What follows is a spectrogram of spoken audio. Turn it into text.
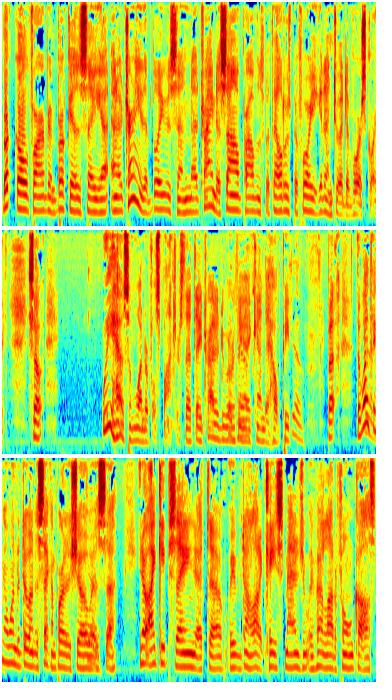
Brooke Goldfarb. And Brooke is a uh, an attorney that believes in uh, trying to solve problems with elders before you get into a divorce court. So we have some wonderful sponsors that they try to do everything they can to help people. Joe. But the one thing I wanted to do on the second part of the show is, uh, you know, I keep saying that uh, we've done a lot of case management, we've had a lot of phone calls,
